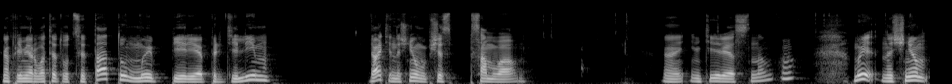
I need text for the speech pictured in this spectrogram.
например, вот эту цитату мы переопределим. Давайте начнем вообще с самого э, интересного. Мы начнем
